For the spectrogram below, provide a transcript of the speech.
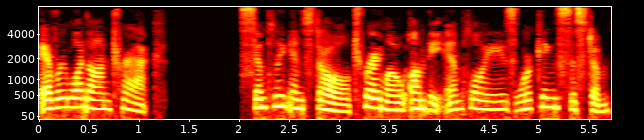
everyone on track. Simply install Trello on the employee's working system.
